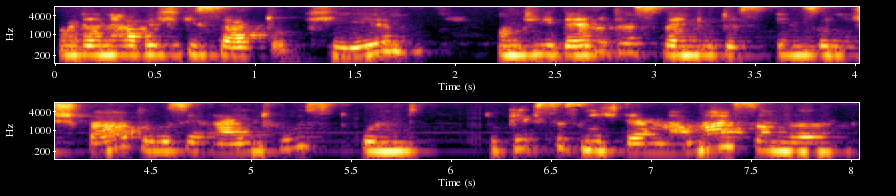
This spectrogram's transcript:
Und dann habe ich gesagt, okay, und wie wäre das, wenn du das in so eine Spardose reintust und du gibst es nicht der Mama, sondern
